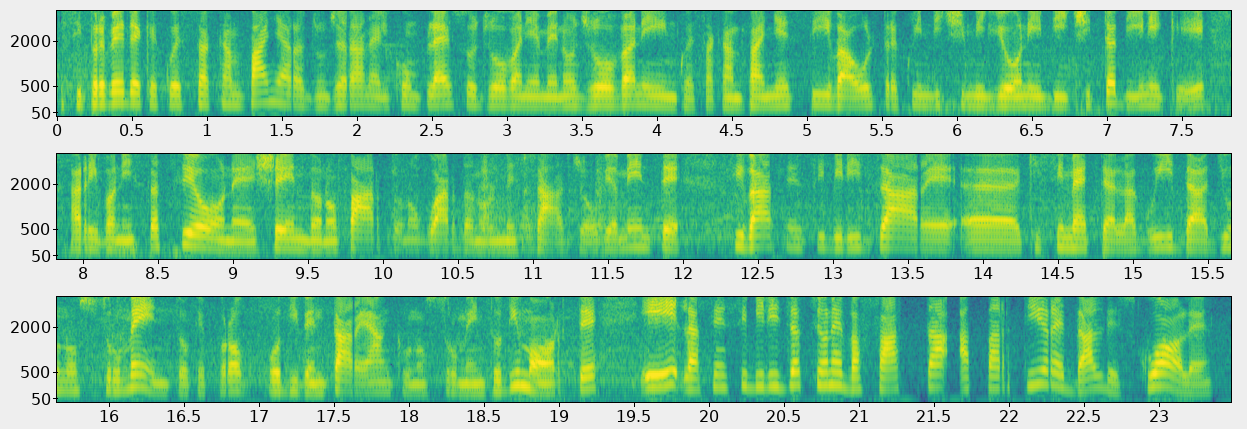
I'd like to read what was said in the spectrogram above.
Si prevede che questa campagna raggiungerà nel complesso giovani e meno giovani in questa campagna estiva oltre 15 milioni di cittadini che arrivano in stazione, scendono, partono, guardano il messaggio. Ovviamente si va a sensibilizzare eh, chi si mette alla guida di uno strumento che però può diventare anche uno strumento di morte e la sensibilizzazione va fatta a partire dalle scuole.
